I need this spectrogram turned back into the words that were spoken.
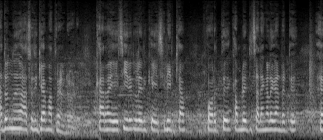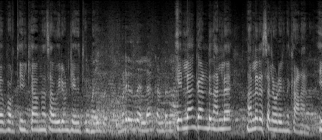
അതൊന്ന് ആസ്വദിക്കാൻ മാത്രമേ ഉള്ളൂ കാരണം എ സിയിലുള്ളവർക്ക് എ സിയിലിരിക്കാം പുറത്ത് കംപ്ലീറ്റ് സ്ഥലങ്ങൾ കണ്ടിട്ട് പുറത്തിരിക്കാവുന്ന സൗകര്യവും ചെയ്തിട്ടുണ്ട് എല്ലാം കണ്ട് നല്ല നല്ല രസമല്ല ഇവിടെ ഇരുന്ന് കാണാൻ? ഈ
